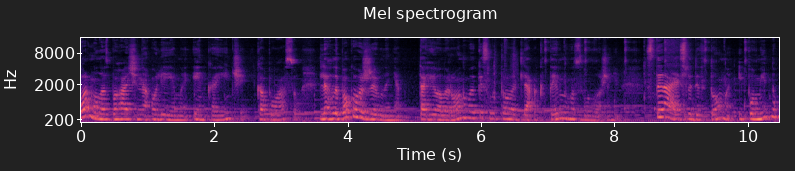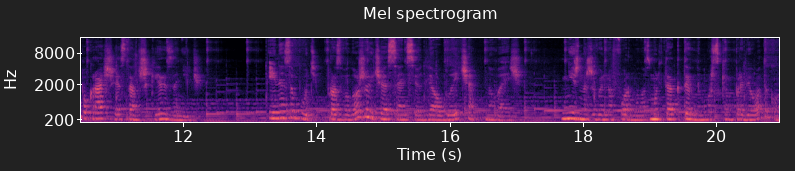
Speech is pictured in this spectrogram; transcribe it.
Формула збагачена оліями інка інчі, капуасу для глибокого живлення та гіалуроновою кислотою для активного зволоження, стирає сліди втоми і помітно покращує стан шкіри за ніч. І не забудь про зволожуючу есенцію для обличчя Novage. Ніжна живильна формула з мультиактивним морським пребіотиком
